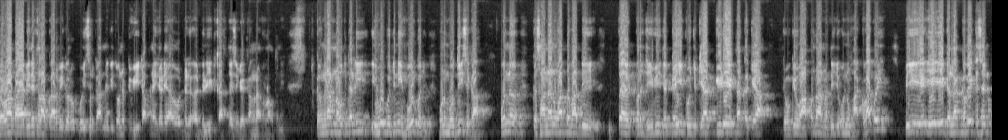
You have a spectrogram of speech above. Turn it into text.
ਰੌਲਾ ਪਾਇਆ ਵੀ ਇਹਦੇ ਖਿਲਾਫ ਕਾਰਵਾਈ ਕਰੋ, ਕੋਈ ਸਰਕਾਰ ਨੇ ਕੀਤੀ, ਉਹਨੇ ਟਵੀਟ ਆਪਣੇ ਜਿਹੜੇ ਆ ਉਹ ਡਿਲੀਟ ਕਰਤੇ ਸੀਗੇ ਕੰਗਣਾ ਰਣੌਤ ਨੇ। ਕੰਗਣਾ ਰਣੌਤ ਕੱਲੀ ਇਹੋ ਕੁਝ ਨਹੀਂ, ਹੋਰ ਕੁਝ। ਹੁਣ ਮੋਦੀ ਸੀਗਾ ਉਹਨ ਕਿਸਾਨਾਂ ਨੂੰ ਅੱਤਵਾਦੀ ਪਰਜੀਵੀ ਤੇ ਕਈ ਕੁਝ ਕਿਹਾ, ਕੀੜੇ ਤੱਕ ਕਿਹਾ, ਕਿਉਂਕਿ ਉਹ ਆਪ ਪ੍ਰਧਾਨ ਮੰਤਰੀ ਜੀ, ਉਹਨੂੰ ਹੱਕ ਵਾ ਕੋਈ? ਵੀ ਇਹ ਇਹ ਗੱਲਾਂ ਕਵੇ ਕਿਸੇ ਨੂੰ?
